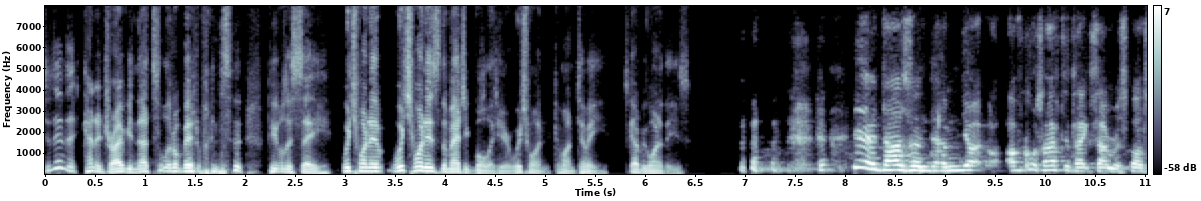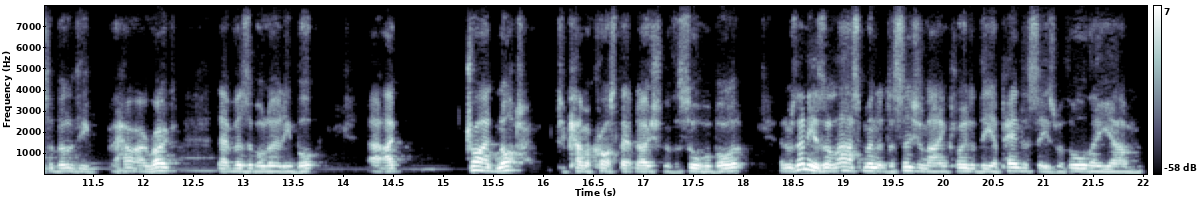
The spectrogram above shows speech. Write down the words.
didn't it kind of drive you nuts a little bit when people just say, which one, which one is the magic bullet here? Which one? Come on, Timmy, it's gotta be one of these. yeah, it does. And um, you know, of course I have to take some responsibility for how I wrote that visible learning book. Uh, I tried not to come across that notion of the silver bullet. And it was only as a last minute decision I included the appendices with all the, um,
